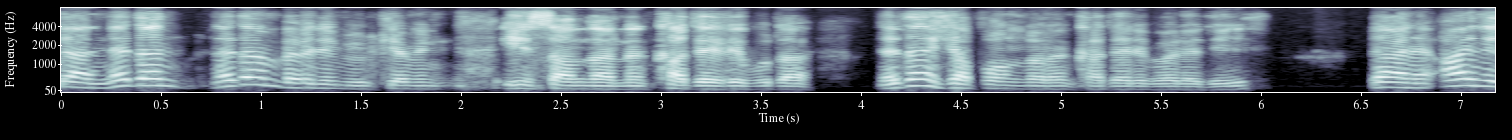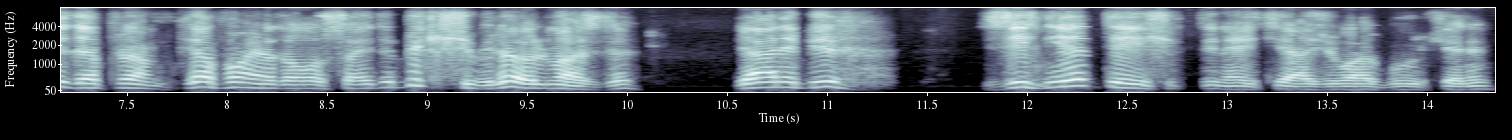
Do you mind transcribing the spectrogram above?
Yani neden neden benim ülkemin insanların kaderi bu da? Neden Japonların kaderi böyle değil? Yani aynı deprem Japonya'da olsaydı bir kişi bile ölmezdi. Yani bir zihniyet değişikliğine ihtiyacı var bu ülkenin.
